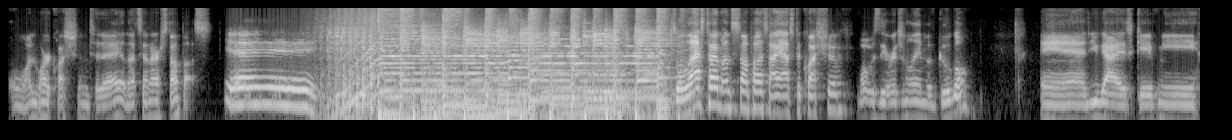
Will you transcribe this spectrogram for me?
one more question today, and that's in our Stump Us. Yay! So last time on Stump Us, I asked a question What was the original name of Google? And you guys gave me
